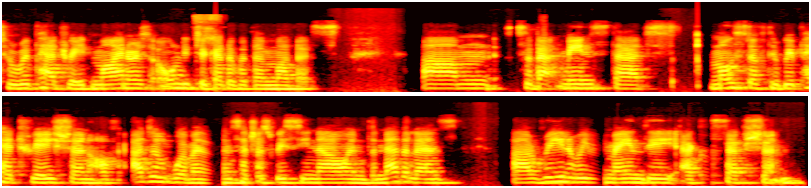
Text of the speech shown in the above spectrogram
to repatriate minors only together with their mothers. Um, so that means that most of the repatriation of adult women, such as we see now in the Netherlands, uh, really remain the exception.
